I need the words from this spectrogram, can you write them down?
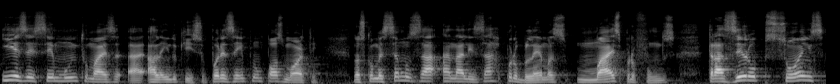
e exercer muito mais a, além do que isso. Por exemplo, um pós-mortem. Nós começamos a analisar problemas mais profundos, trazer opções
